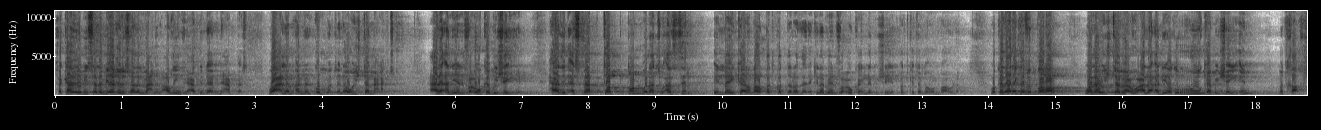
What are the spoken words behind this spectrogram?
فكان النبي صلى الله عليه وسلم يغرس هذا المعنى العظيم في عبد الله بن عباس. واعلم أن الأمة لو اجتمعت على أن ينفعوك بشيء هذه الأسباب تبطل ولا تؤثر إلا إن كان الله قد قدر ذلك. لم ينفعوك إلا بشيء قد كتبه الله لك. وكذلك في الضرر ولو اجتمعوا على أن يضروك بشيء ما تخافش.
